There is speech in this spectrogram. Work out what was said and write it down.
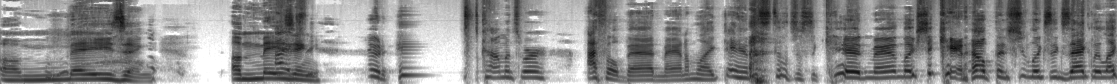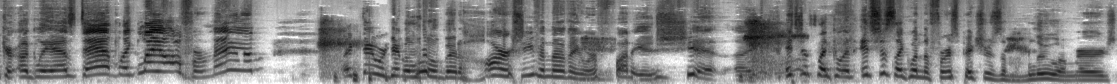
amazing. Amazing. dude his comments were i felt bad man. I'm like damn it's still just a kid man. Like she can't help that she looks exactly like her ugly ass dad. Like lay off her man like they were getting a little bit harsh even though they were funny as shit. Like, it's just like when it's just like when the first pictures of blue emerged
